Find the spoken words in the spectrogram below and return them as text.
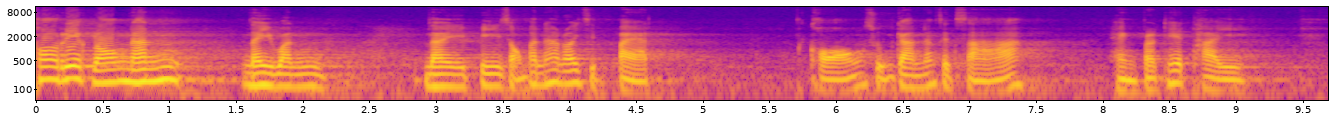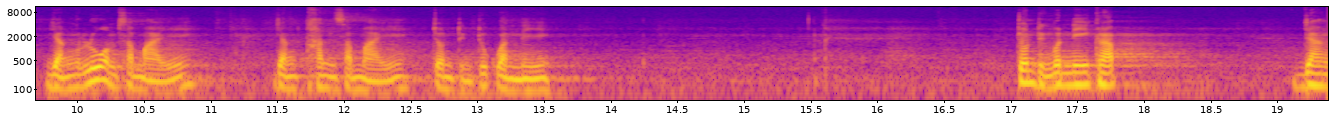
ข้อเรียกร้องนั้นในวันในปี 2518 ของศูนย์การนักศึกษาแห่งประเทศไทย ยังร่วมสมัยยังทันสมัยจนถึงทุกวันนี้ จนถึงวันนี้ครับ ยัง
